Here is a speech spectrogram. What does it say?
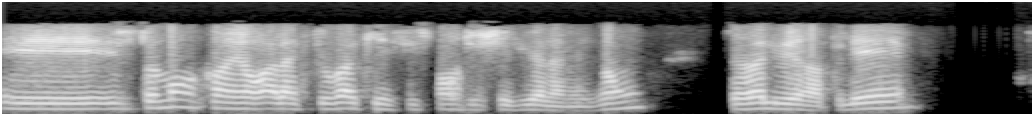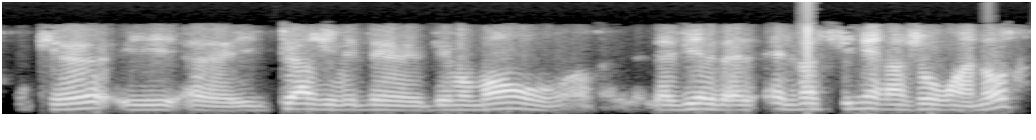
Et justement, quand il y aura l'actuva qui est suspendu chez lui à la maison, ça va lui rappeler qu'il euh, il peut arriver des, moments où la vie elle, va se finir un jour ou un autre,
